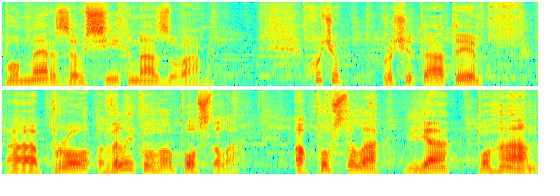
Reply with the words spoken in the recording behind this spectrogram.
помер за всіх нас з вами? Хочу прочитати про великого апостола, апостола для поган,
